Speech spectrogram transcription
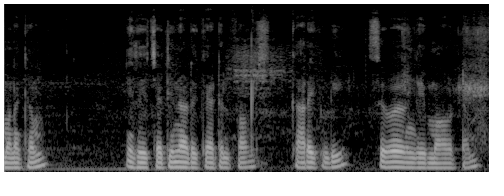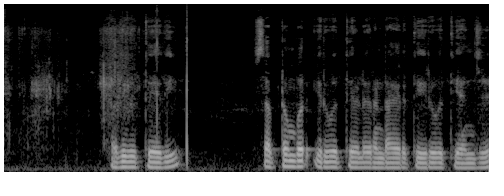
வணக்கம். இது செட்டிநாடு கேட்டல் ஃபார்ம்ஸ் காரைக்குடி சிவகங்கை மாவட்டம். பதிவு தேதி செப்டம்பர் இருபத்தேழு ரெண்டாயிரத்தி இருபத்தி அஞ்சு.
